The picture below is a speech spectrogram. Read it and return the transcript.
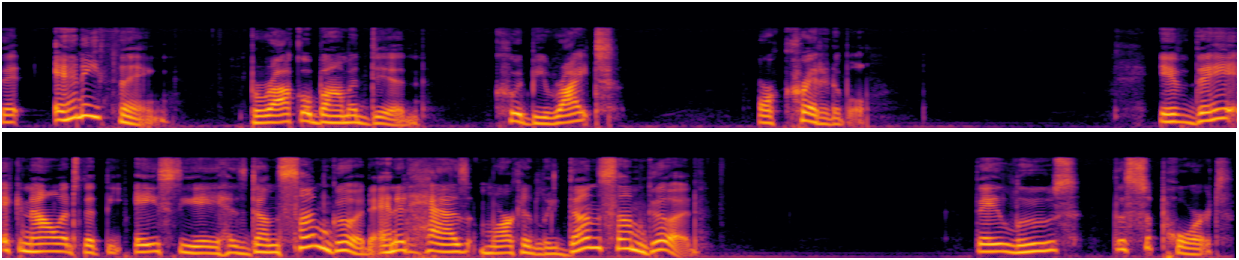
that anything Barack Obama did could be right or creditable. If they acknowledge that the ACA has done some good, and it has markedly done some good, they lose the support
